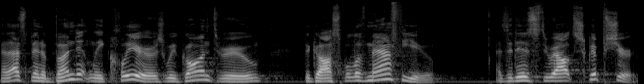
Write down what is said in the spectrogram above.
Now, that's been abundantly clear as we've gone through the Gospel of Matthew, as it is throughout Scripture.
